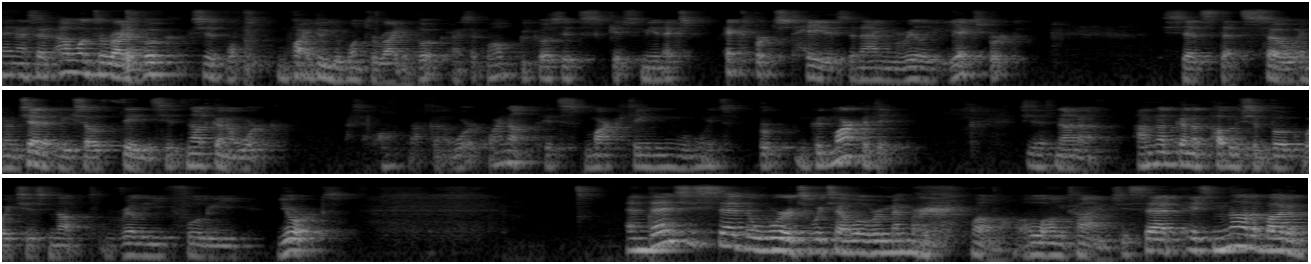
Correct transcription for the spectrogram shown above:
and I said, I want to write a book. She said, well, why do you want to write a book? I said, well, because it gives me an ex expert status and I'm really the expert. She says, that's so energetically so thin. It's not going to work. I said, well, not going to work. Why not? It's marketing, it's good marketing. She says, no, no, I'm not going to publish a book which is not really fully yours. And then she said the words which I will remember, well, a long time. She said, It's not about a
